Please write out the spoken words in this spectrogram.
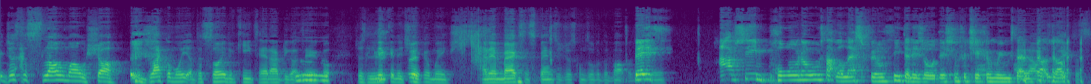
it just a slow mo shot in black and white of the side of Keith's head after he got his haircut, just licking the chicken wing, and then Marks and Spencer just comes up at the bottom. Of the I've seen pornos that were less filthy than his audition for chicken wings. Then No, it's ridiculous.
